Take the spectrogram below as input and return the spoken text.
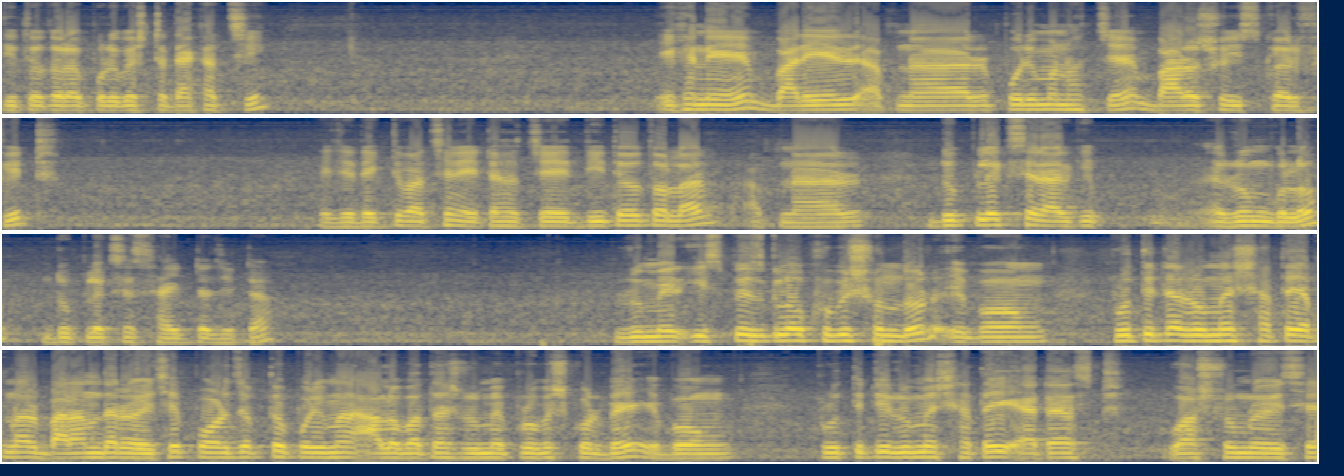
দ্বিতীয় তলার পরিবেশটা দেখাচ্ছি। এখানে বাড়ির আপনার পরিমাণ হচ্ছে বারোশো স্কোয়ার ফিট এই যে দেখতে পাচ্ছেন, এটা হচ্ছে দ্বিতীয় তলার আপনার ডুপ্লেক্সের আর কি রুমগুলো, ডুপ্লেক্সের সাইডটা যেটা। রুমের স্পেসগুলো খুবই সুন্দর এবং প্রতিটা রুমের সাথে আপনার বারান্দা রয়েছে। পর্যাপ্ত পরিমাণ আলো বাতাস রুমে প্রবেশ করবে এবং প্রতিটি রুমের সাথেই অ্যাটাচড ওয়াশরুম রয়েছে।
